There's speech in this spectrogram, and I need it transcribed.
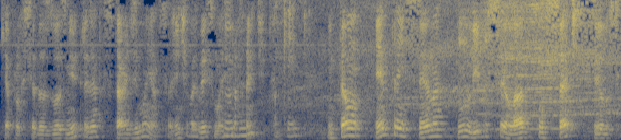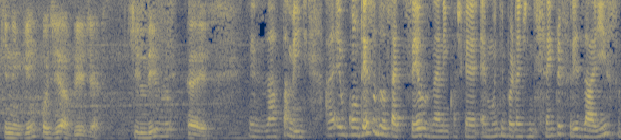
que é a profecia das 2.300 tardes e manhãs. A gente vai ver isso mais para frente. Então, entra em cena um livro selado com sete selos que ninguém podia abrir, Jeff. Que livro é esse? Exatamente. Ah, O contexto dos sete selos, né, Lincoln? Acho que é, é muito importante a gente sempre frisar isso,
